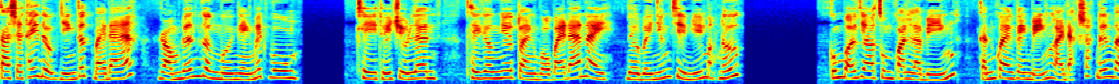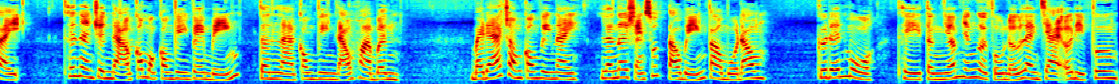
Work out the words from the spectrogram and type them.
ta sẽ thấy được diện tích bãi đá rộng đến gần 10.000 mét vuông. Khi thủy triều lên, thì gần như toàn bộ bãi đá này đều bị nhấn chìm dưới mặt nước. Cũng bởi do xung quanh là biển, cảnh quan ven biển lại đặc sắc đến vậy. Thế nên trên đảo có một công viên ven biển tên là công viên đảo Hòa Bình. Bãi đá trong công viên này là nơi sản xuất tàu biển vào mùa đông. Cứ đến mùa thì từng nhóm những người phụ nữ làng chài ở địa phương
